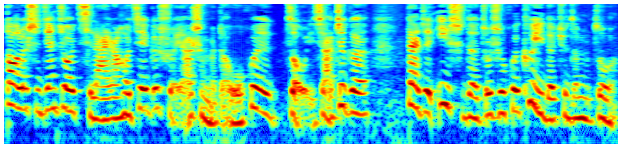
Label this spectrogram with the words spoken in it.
到了时间之后起来，然后接个水啊什么的，我会走一下。这个带着意识的，就是会刻意的去这么做。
